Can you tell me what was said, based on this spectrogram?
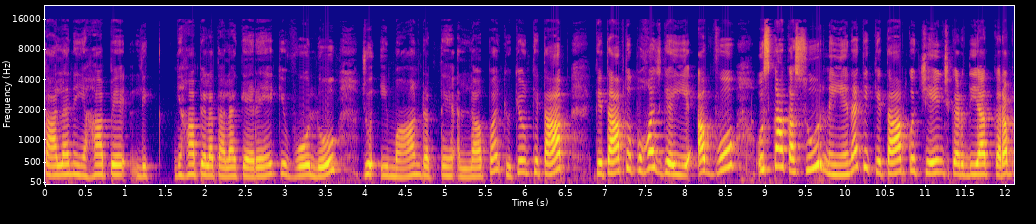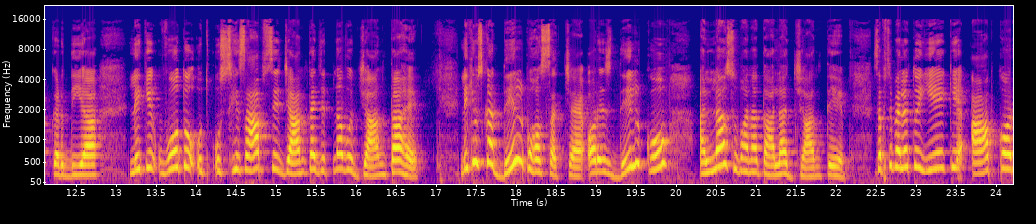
تعالیٰ نے یہاں پہ لکھ یہاں پہ اللہ تعالیٰ کہہ رہے ہیں کہ وہ لوگ جو ایمان رکھتے ہیں اللہ پر، کیونکہ ان کتاب کتاب تو پہنچ گئی ہے، اب وہ اس کا قصور نہیں ہے نا کہ کتاب کو چینج کر دیا، کرپٹ کر دیا، لیکن وہ تو اس حساب سے جانتا ہے جتنا وہ جانتا ہے۔ لیکن اس کا دل بہت سچا ہے اور اس دل کو اللہ سبحانہ تعالیٰ جانتے ہیں۔ سب سے پہلے تو یہ کہ آپ کا اور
